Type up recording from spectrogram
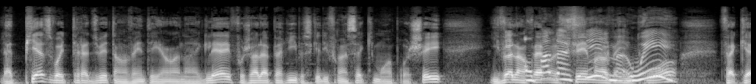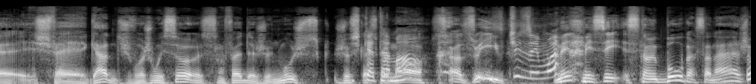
La pièce va être traduite en 21 en anglais. Il faut que j'aille à Paris parce qu'il y a des Français qui m'ont approché. Ils veulent en faire un film, en 23. Oui. Fait que je fais, regarde, je vais jouer ça sans faire de jeu de mots jusqu'à ce ta mort. Sans suivre. Excusez-moi. Mais, mais c'est un beau personnage.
